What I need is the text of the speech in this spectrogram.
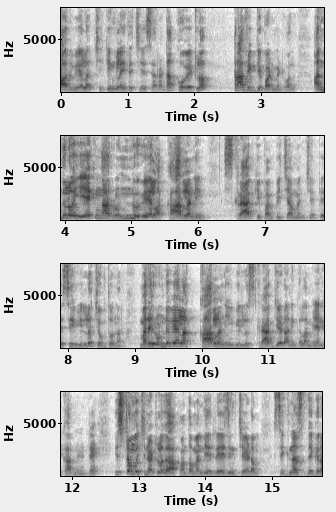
ఆరు వేల చెక్కింగ్లు అయితే చేశారట కోవిడ్లో. ట్రాఫిక్ డిపార్ట్మెంట్ వాళ్ళు. అందులో ఏకంగా రెండు వేల కార్లని స్క్రాప్కి పంపించామని చెప్పేసి వీళ్ళు చెబుతున్నారు. మరి రెండు వేల కార్లని వీళ్ళు స్క్రాప్ చేయడానికి గల మెయిన్ కారణం ఏంటంటే ఇష్టం వచ్చినట్లుగా కొంతమంది రేజింగ్ చేయడం సిగ్నల్స్ దగ్గర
